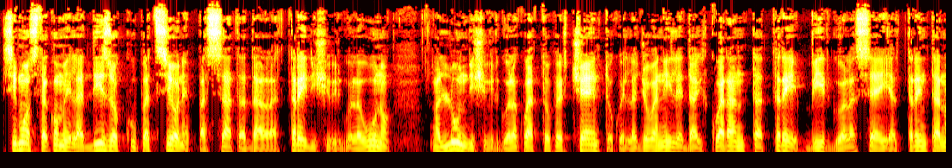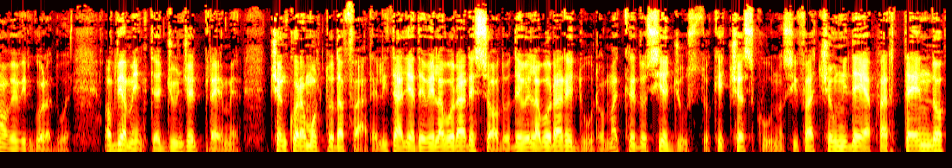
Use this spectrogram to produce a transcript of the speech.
si mostra come la disoccupazione è passata dal 13,1 all'11,4%, quella giovanile dal 43,6 al 39,2. Ovviamente, aggiunge il Premier, c'è ancora molto da fare. L'Italia deve lavorare sodo, deve lavorare duro, ma credo sia giusto che ciascuno si faccia un'idea partendo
